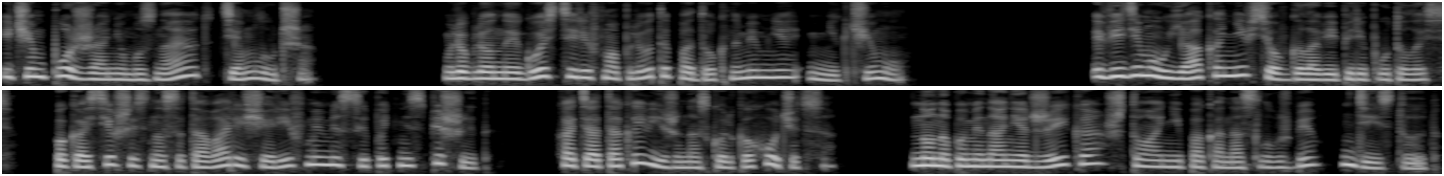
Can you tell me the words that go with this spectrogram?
И чем позже о нем узнают, тем лучше. Влюбленные гости и рифмоплёты под окнами мне ни к чему. Видимо, у Яка не все в голове перепуталось. Покосившись на сотоварища, рифмами сыпать не спешит, хотя так и вижу, насколько хочется. Но напоминание Джейка, что они пока на службе, действуют.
